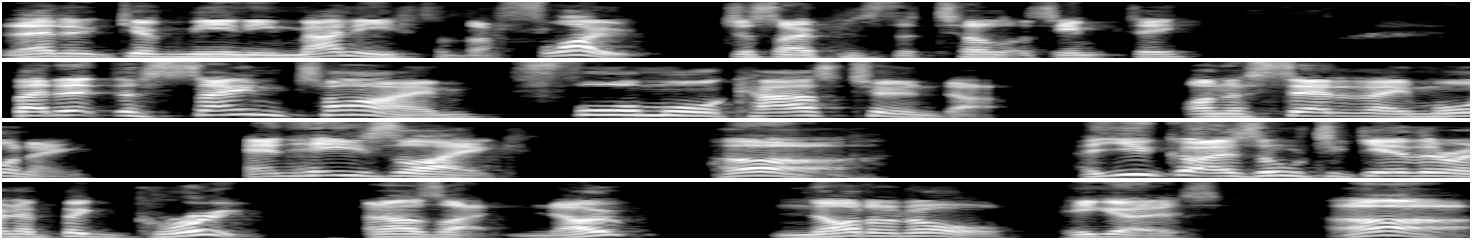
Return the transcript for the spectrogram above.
they didn't give me any money for the float. Just opens the till, it's empty. But at the same time, four more cars turned up on a Saturday morning. And he's like, Oh, are you guys all together in a big group? And I was like, Nope, not at all. He goes, Oh,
